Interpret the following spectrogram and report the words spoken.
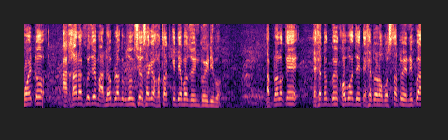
মইতো আশা ৰাখোঁ যে মাধৱ ৰাজবংশীয়ে চাগে হঠাৎ কেতিয়াবা জইন কৰি দিব। আপোনালোকে তেখেতক গৈ ক'ব যে তেখেতৰ অৱস্থাটো এনেকুৱা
